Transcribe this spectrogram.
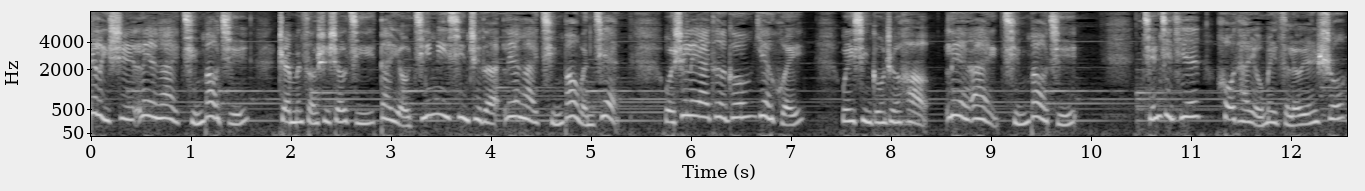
这里是恋爱情报局，专门从事收集带有机密性质的恋爱情报文件。我是恋爱特工燕回，微信公众号“恋爱情报局”。前几天后台有妹子留言说，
